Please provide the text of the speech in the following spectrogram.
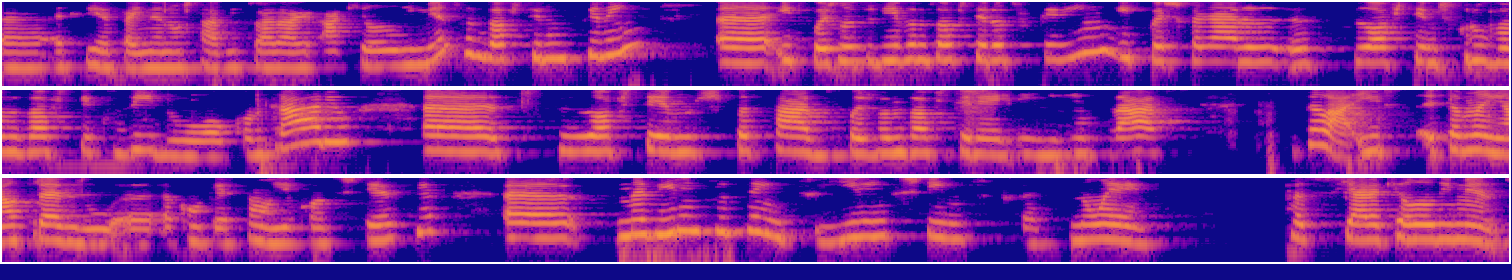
uh, a criança ainda não está habituada à, àquele alimento, vamos oferecer um bocadinho uh, e depois no outro dia vamos oferecer outro bocadinho e depois se calhar se oferecemos cru vamos oferecer cozido ou ao contrário, se oferecemos passado depois vamos oferecer em, em, em pedaço, sei lá, ir também alterando a, a confecção e a consistência mas ir introduzindo e ir insistindo. Portanto, não é associar aquele alimento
